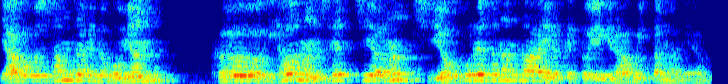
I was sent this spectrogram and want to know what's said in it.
야고보서 3장에도 보면 그 셋째 혀는 지옥불에서 난다 이렇게 또 얘기를 하고 있단 말이에요.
